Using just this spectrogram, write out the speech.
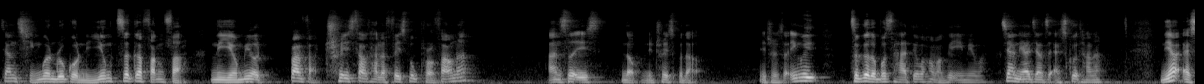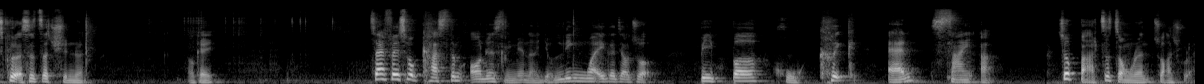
这样，请问，如果你用这个方法，你有没有办法 trace 到他的 Facebook profile 呢？Answer is no，你 trace 不到，你 trace 不到，因为这个都不是他电话号码跟 email 吗？这样你要这样子 exclude 他呢？你要 exclude 的是这群人。OK，在 Facebook custom audience 里面呢，有另外一个叫做。People who click and sign up，就把这种人抓出来。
